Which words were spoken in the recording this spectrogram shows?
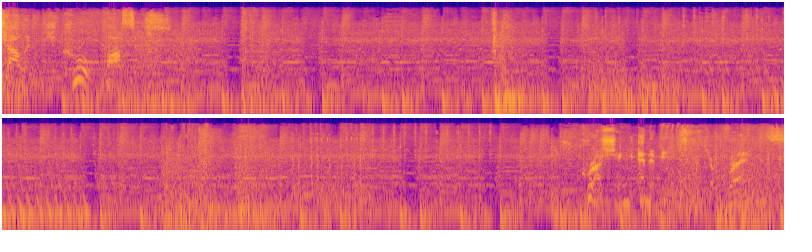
Challenge cruel bosses. Crushing enemies with your friends.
